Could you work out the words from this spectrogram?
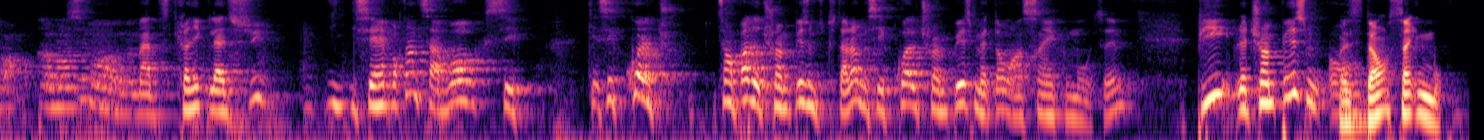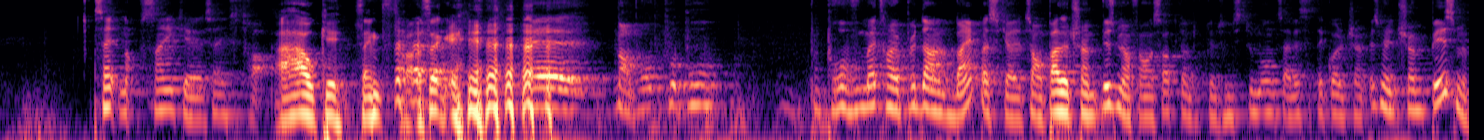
bon, pour commencer mon- ma petite chronique là-dessus, c'est important de savoir c'est c'est quoi le. tr- on parle de Trumpisme tout à l'heure, mais c'est quoi le Trumpisme, mettons, en cinq mots, tu sais. Puis le Trumpisme. on- Vas-y donc, cinq mots. cinq, non, cinq, euh, cinq phrases. Ah, ok. Cinq petites phrases, ok. Euh, bon, pour, pour, pour- vous mettre un peu dans le bain, parce que tu sais, on parle de Trumpisme, mais on fait en sorte comme, comme si tout le monde savait c'était quoi le Trumpisme. Mais le Trumpisme,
